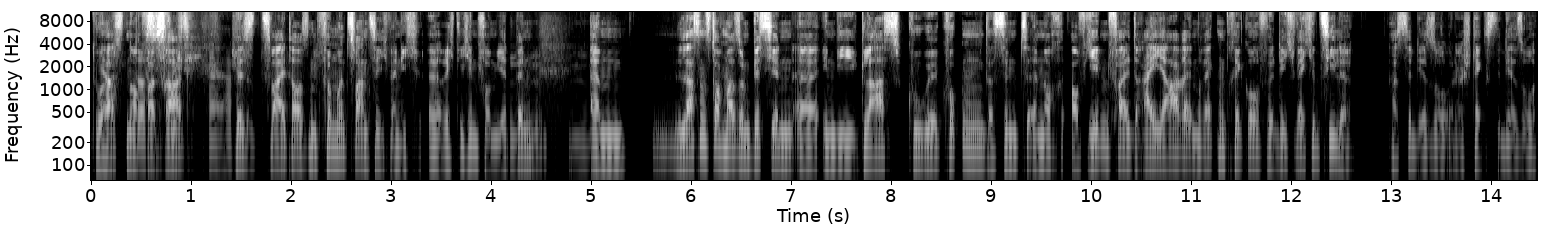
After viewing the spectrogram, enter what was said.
Du Ja, hast noch Vertrag. Ja, bis stimmt. 2025, wenn ich äh, richtig informiert bin. Mhm, Ähm, lass uns doch mal so ein bisschen äh, in die Glaskugel gucken. Das sind äh, noch auf jeden Fall drei Jahre im Reckentrikot für dich. Welche Ziele hast du dir so oder steckst du dir so?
